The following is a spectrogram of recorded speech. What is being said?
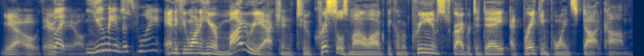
Yeah, oh, there but they are. you made this point. And if you want to hear my reaction to Krystal's monologue, become a premium subscriber today at breakingpoints.com.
